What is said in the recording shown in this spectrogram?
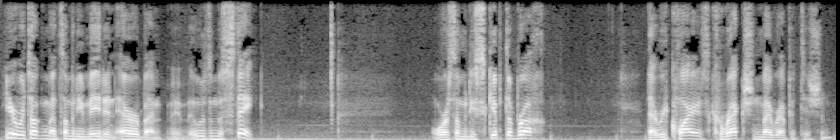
Here we're talking about somebody who made an error by it was a mistake, or somebody skipped a brach that requires correction by repetition.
